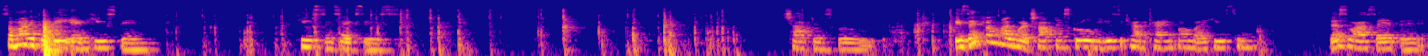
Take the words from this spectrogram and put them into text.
Somebody could be in Houston Houston, Texas. Chopped and Screwed. Is that kind of like where Chopped and Screwed music kind of came from, like Houston? That's why I said that.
